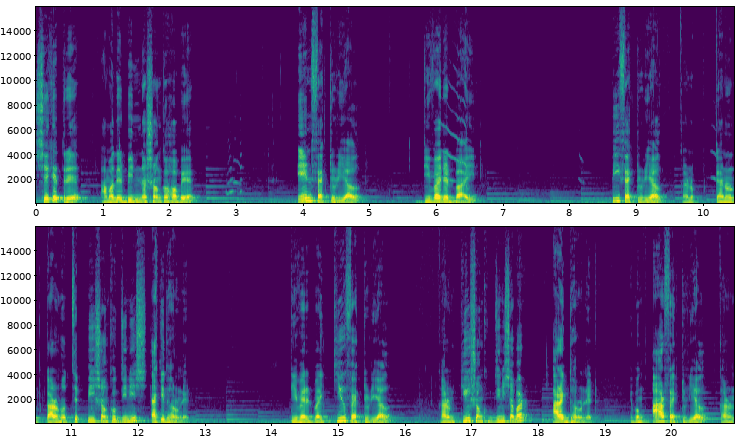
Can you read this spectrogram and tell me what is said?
সেক্ষেত্রে আমাদের বিন্যাস সংখ্যা হবে n factorial divided by P factorial কারণ কেন কারণ হচ্ছে পি সংখ্যক জিনিস একই ধরনের। ডিভাইডেড বাই কিউ ফ্যাক্টোরিয়াল কারণ কিউ সংখ্যক জিনিস আবার আরেক ধরনের। এবং আর ফ্যাক্টোরিয়াল কারণ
